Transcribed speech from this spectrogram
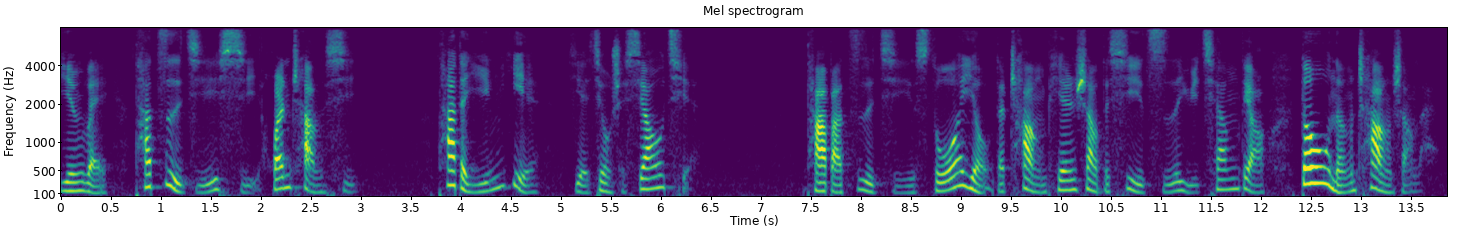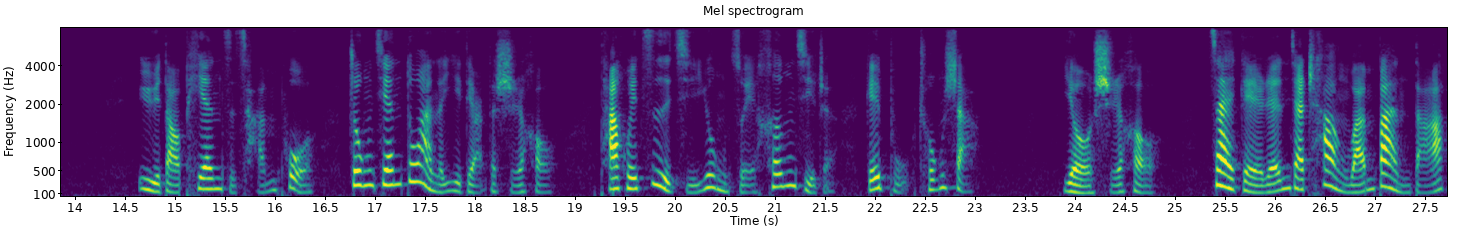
因为他自己喜欢唱戏，他的营业也就是消遣。他把自己所有的唱片上的戏词与腔调都能唱上来。遇到片子残破，中间断了一点的时候，他会自己用嘴哼唧着给补充上。有时候，在给人家唱完半沓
